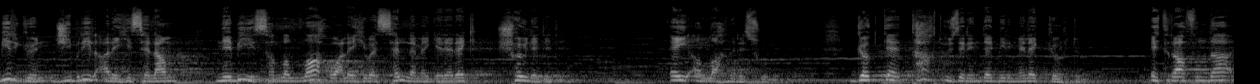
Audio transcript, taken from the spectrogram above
bir gün Cibril aleyhisselam Nebi sallallahu aleyhi ve selleme gelerek şöyle dedi. Ey Allah'ın Resulü! Gökte taht üzerinde bir melek gördüm. Etrafında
